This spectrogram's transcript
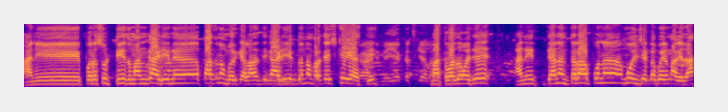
आणि परत सुट्टी जमान गाडीनं पाच नंबर केला आणि ती गाडी एक दोन नंबर त्याची खेळी असते. महत्वाचं म्हणजे आणि त्यानंतर आपण मोलजेटला बैल मागितला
